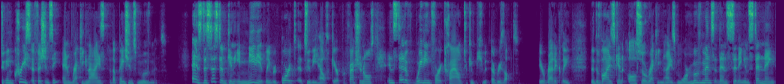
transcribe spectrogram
to increase efficiency and recognize the patient's movements. As the system can immediately report to the healthcare professionals instead of waiting for a cloud to compute the results. Theoretically, the device can also recognize more movements than sitting and standing,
